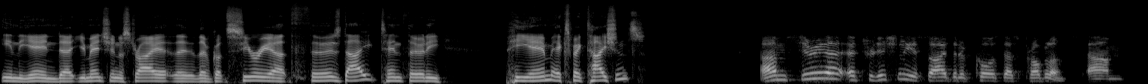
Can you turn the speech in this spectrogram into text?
in the end. Uh, you mentioned Australia. They've got Syria Thursday, 10.30 p.m. Expectations? Um, Syria are traditionally a side that have caused us problems. Um,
